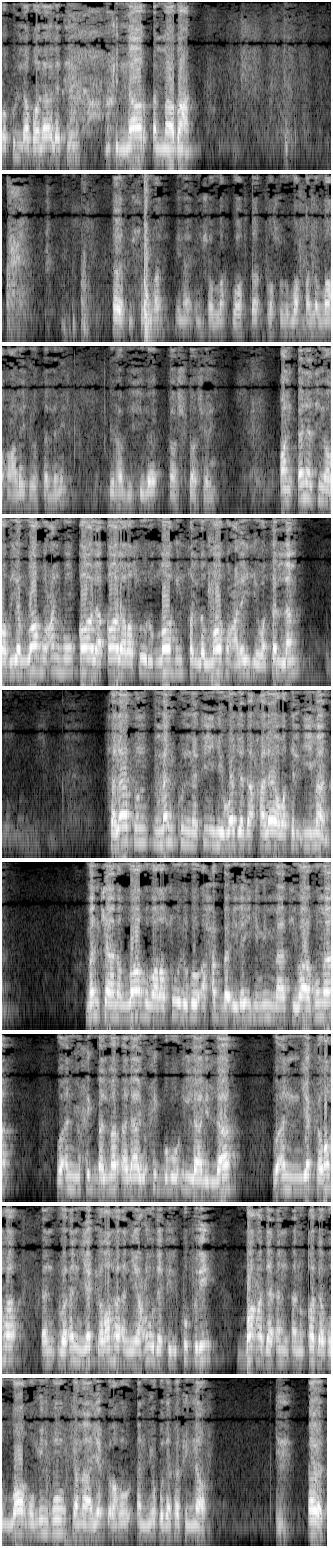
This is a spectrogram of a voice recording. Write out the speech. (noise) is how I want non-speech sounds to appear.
وكل ضلالة في النار أما بعد Evet Müslümanlar yine inşallah bu hafta Resulullah sallallahu aleyhi ve sellemin bir hadisiyle karşı karşıyayız. An Enes radıyallahu anhu kâle kâle Resulullah sallallahu aleyhi ve sellem ثلاث من كن فيه وجد حلاوة الإيمان من كان الله ورسوله أحب إليه مما سواهما وأن يحب المرء لا يحبه إلا لله وأن يكره أن وأن يكره أن يعود في الكفر بعد أن أنقذه الله منه كما يكره أن يقذف في النار. (clears throat) Evet.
